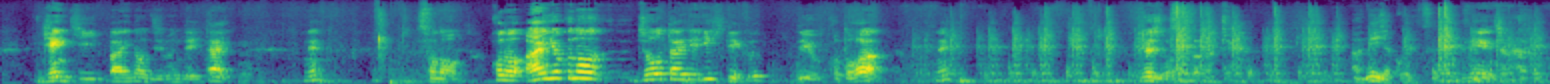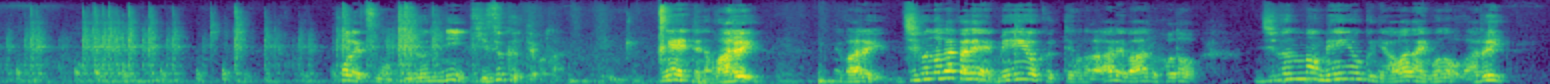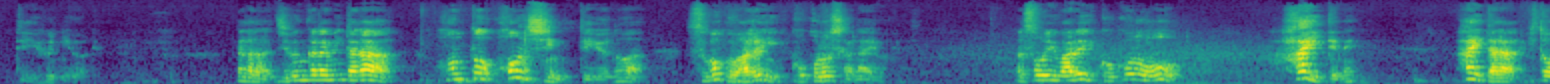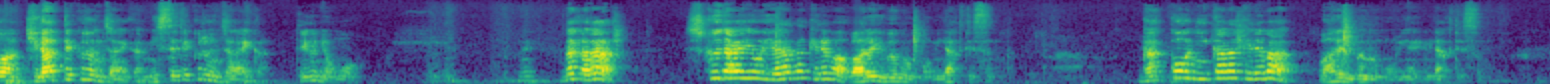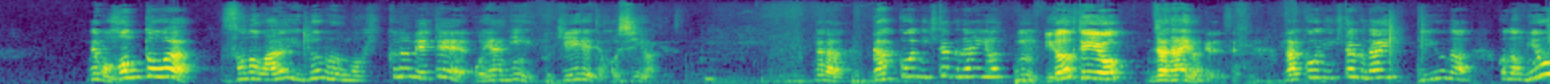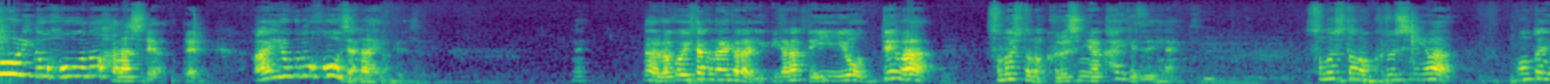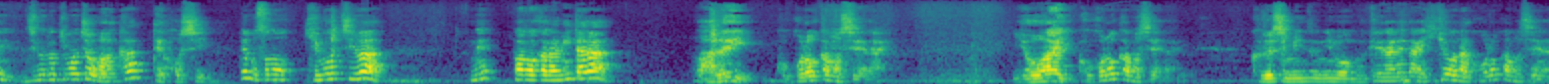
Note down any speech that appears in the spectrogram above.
元気いっぱいの自分でいたい。ね。そのこの愛欲の状態で生きていくっていうことはね。ヨジコさんだっけ？あネイジャコレツねえじゃん。コレツの自分に気づくってことなんです。ねえってのは悪い悪い。自分の中で名誉欲っていうものがあればあるほど自分の名誉欲に合わないものを悪いっていうふうに言うわけ。だから自分から見たら本当本心っていうのはすごく悪い心しかないわけ。ですそういう悪い心を吐いてね吐いたら人は嫌ってくるんじゃないか見捨ててくるんじゃないかっていうふうに思う、ね、だから宿題をやらなければ悪い部分も見なくて済む。学校に行かなければ悪い部分も見なくて済む。でも本当はその悪い部分もひっくるめて親に受け入れてほしいわけです。だから学校に行きたくないよ。うん行かなくていいよ。じゃないわけです学校に行きたくないっていうのはこの妙理の方の話であって愛欲の方じゃないわけです、だから学校行きたくないから行かなくていいよではその人の苦しみは解決できないんです。その人の苦しみは本当に自分の気持ちを分かってほしい。でもその気持ちはねパパから見たら悪い心かもしれない。弱い心かもしれない。苦しみにも向けられない卑怯な心かもしれない。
